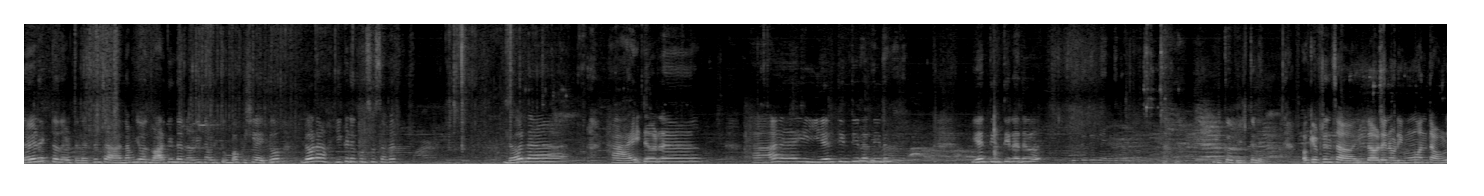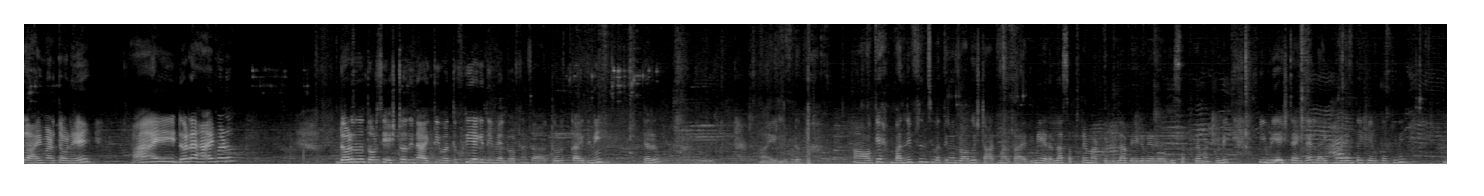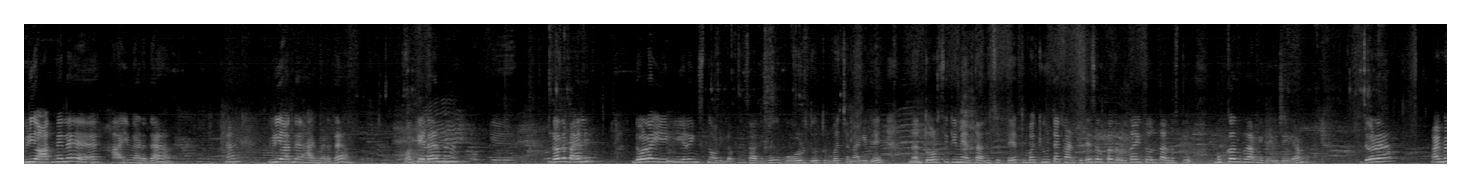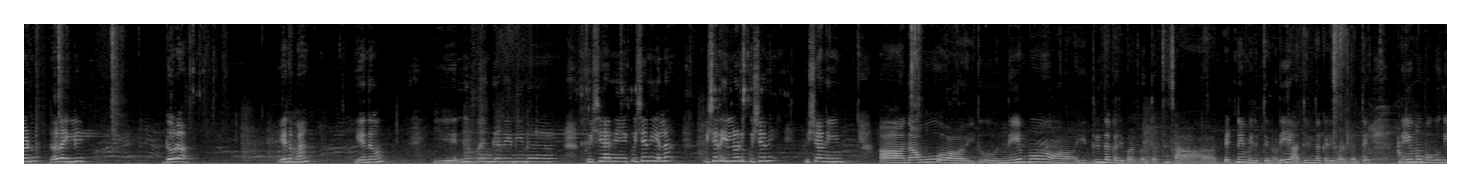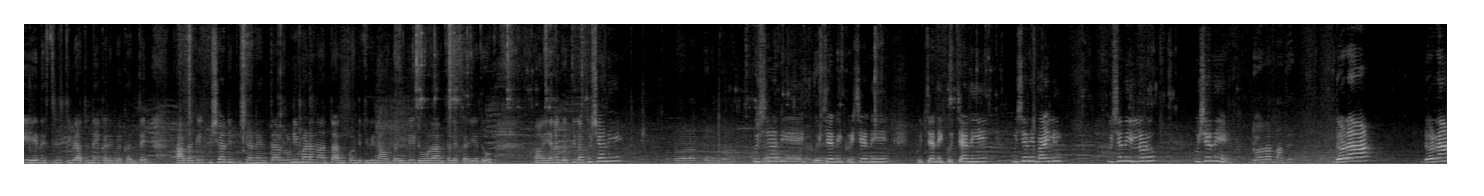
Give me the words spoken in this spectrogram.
ಡೈರೆಕ್ಟ್ ಹೇಳ್ತಾಳೆ. ಅಂತ ನಮಗೆ ಒಂದು ವಾರದಿಂದ ನೋಡಿ ನೋಡಿ ತುಂಬ ಖುಷಿ ಆಯಿತು. ಡೋರಾ, ಈ ಕಡೆ ಕುಡಿಸು Sagar. Dora, hi Dora. Hi, ಏನು ತಿಂತಿರೋದು ನೀನು? ಏನು ತಿಂತಿರೋದು? ಇಟ್ಕೋ, ಬೀಳ್ತಾಳೆ. ಓಕೆ ಫ್ರೆಂಡ್ಸ್ ಇಲ್ಲವಳೆ ನೋಡಿ ಮೂ ಅಂತ ಅವಳು ಹಾಯ್ ಮಾಡ್ತಾವಳೆ. ಹಾಯ್ ಡೋರಾ, ಹಾಯ್ ಮಾಡು. ಡೋರನ್ನು ತೋರಿಸಿ ಎಷ್ಟೋ ದಿನ ಆಯ್ತು ಇವತ್ತು ಫ್ರೀ ಆಗಿದ್ದೀವಿ ಅಲ್ವಾ ಫ್ರೆಂಡ್ಸ್ ತೋರಿಸ್ತಾ ಇದ್ದೀನಿ. ಯಾರು? ಹಾಂ ಇರಲಿ ಬಿಡು. ಹಾಂ ಓಕೆ ಬನ್ನಿ ಫ್ರೆಂಡ್ಸ್ ಇವತ್ತಿನ ವ್ಲಾಗು ಸ್ಟಾರ್ಟ್ ಮಾಡ್ತಾ ಇದ್ದೀನಿ. ಯಾರೆಲ್ಲ ಸಬ್ಸ್ಕ್ರೈಬ್ ಮಾಡ್ಕೊಂಡಿಲ್ಲ ಬೇಗ ಬೇಗ ಹೋಗಿ ಸಬ್ಸ್ಕ್ರೈಬ್ ಮಾಡ್ಕೊಂಡು ಈ ವಿಡಿಯೋ ಇಷ್ಟ ಆಗಿದೆ ಲೈಕ್ ಮಾಡಿ ಅಂತ ಕೇಳ್ಕೊತೀನಿ. ವಿಡಿಯೋ ಆದಮೇಲೆ ಹಾಯ್ ಮಾಡೋದಾ? ಹಾಂ ವಿಡಿಯೋ ಆದಮೇಲೆ ಹಾಯ್ ಮಾಡೋದಾ? ಓಕೆ ಡನ್ ಡೋರ ಬಾಯಲಿ ಡೋರಾ ಇಯರಿಂಗ್ಸ್ ನೋಡಿಲ್ಲ ಫ್ರೆಂಡ್ಸ್ ನೀವು ಗೋಲ್ಡ್ದು ತುಂಬ ಚೆನ್ನಾಗಿದೆ. ನಾನು ತೋರಿಸಿದ್ದೀನಿ ಅಂತ ಅನಿಸುತ್ತೆ. ತುಂಬ ಕ್ಯೂಟಾಗಿ ಕಾಣ್ತಿದೆ. ಸ್ವಲ್ಪ ದೊಡ್ಡದಾಯಿತು ಅಂತ ಅನ್ನಿಸ್ತು. ಮುಕ್ಕಾಲು ಗ್ರಾಮ್ ಇದೆ ಇದೆಯಾ? ಡೋರಾ ಹಾಯ್ ಮಾಡು. ಡೋರಾ ಇಲ್ಲಿ. ಡೋರಾ ಏನಮ್ಮ? ಏನು? ಏನು ಬಂಗಾರಿ ನೀನು? ಖುಷಿಯಾನಿ ಖುಷಿಯಾನಿ ಎಲ್ಲ? ಖುಷಿಯಾನಿ ಇಲ್ಲಿ ನೋಡಿ ಖುಷಿಯಾನಿ ಕುಶಾನಿ. ಆ, ನಾವು ಇದು ನೇಮು ಇದರಿಂದ ಕರಿಬಾರ್ದು ಅಂತ ಸಾ ಪೆಟ್ ನೇಮ್ ಇರುತ್ತೆ ನೋಡಿ ಅದರಿಂದ ಕರಿಬಾರ್ದು ಅಂತೆ ನೇಮು ಮಗುಗೆ ಏನು ಹೆಸರಿರ್ತೀವಿ ಅದನ್ನೇ ಕರಿಬೇಕಂತೆ. ಹಾಗಾಗಿ ಕುಶಾನಿ ಕುಶಾನಿ ಅಂತ ರೂಢಿ ಮಾಡೋಣ ಅಂತ ಅಂದ್ಕೊಂಡಿದ್ದೀವಿ ನಾವು ಡೈಲಿ ಡೋರಾ ಅಂತಲೇ ಕರೆಯೋದು. ಏನೋ ಗೊತ್ತಿಲ್ಲ. ಕುಶಾನಿ ಖುಷಾನಿ ಕುಶಾನಿ ಕುಶಾನಿ ಕುಶಾನಿ ಕುಶಾನಿ ಕುಶಾನಿ ಬಾಯ್ಲಿ. ಕುಶಾನಿ ಇಲ್ಲಿ ನೋಡು. Kushani Dora Dora? ಡೋರಾ?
